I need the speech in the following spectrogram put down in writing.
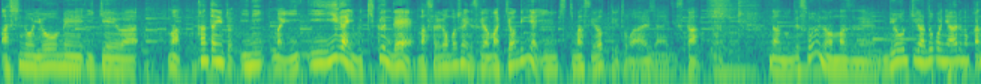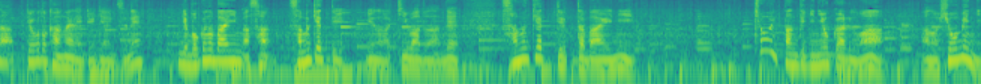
足の陽明異形はまあ、簡単に言うと胃に、まあ、胃以外にも効くんで、まあ、それが面白いんですけど、まあ、基本的には胃に効きますよっていうところがあるじゃないですか。なので、そういうのはまずね、病気がどこにあるのかなっていうことを考えないといけないんですよね。で、僕の場合、今、寒気っていうのがキーワードなんで、寒気って言った場合に、超一般的によくあるのは、あの、表面に、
